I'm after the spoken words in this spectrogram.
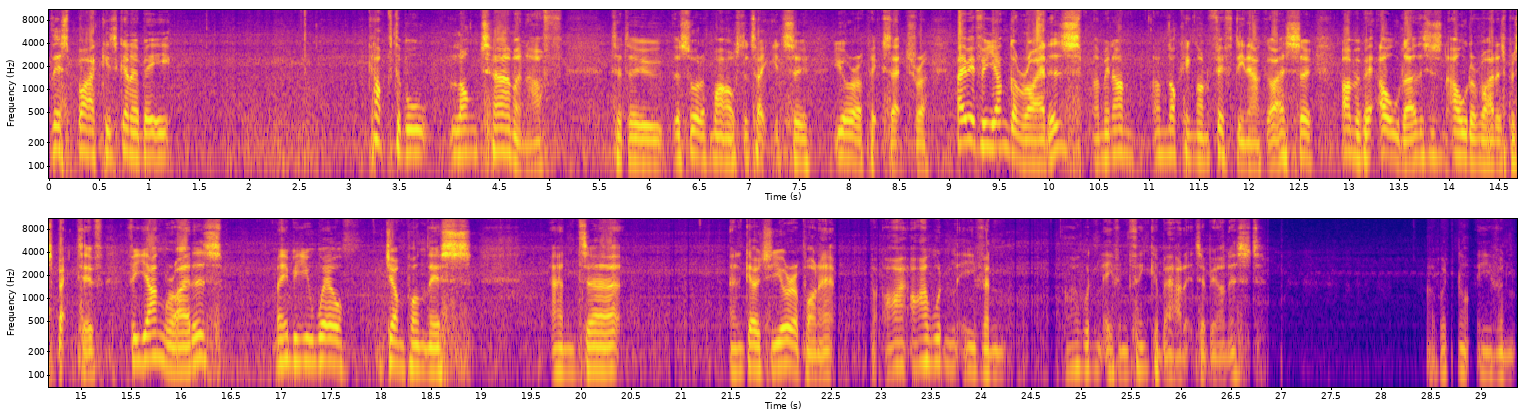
this bike is going to be comfortable long term enough to do the sort of miles to take you to Europe, etc. Maybe for younger riders. I mean, I'm I'm knocking on 50 now, guys, so I'm a bit older. This is an older rider's perspective. For young riders, maybe you will jump on this and uh, and go to Europe on it. But I, I wouldn't even I wouldn't even think about it to be honest. I would not even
